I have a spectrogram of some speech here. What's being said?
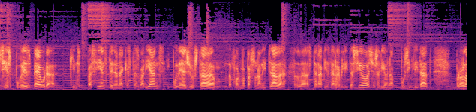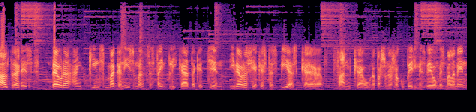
Si es pogués veure quins pacients tenen aquestes variants i poder ajustar de forma personalitzada les teràpies de rehabilitació, això seria una possibilitat, però l'altra és veure en quins mecanismes està implicat aquest gen i veure si aquestes vies que fan que una persona es recuperi més bé o més malament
